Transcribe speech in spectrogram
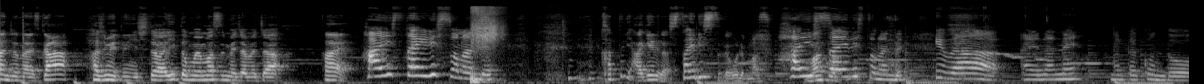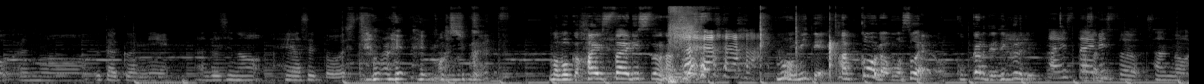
ったんじゃないですか？初めてにしてはいいと思いますめちゃめちゃ。はい。ハイスタイリストなんで。勝手にあげるな。スタイリストが俺まず。ハイスタイリリストなんで。次はあれだね。また今度あのうたくんに私のヘアセットをしてもらいたいと思います。マジかよ。まあ僕ハイスタイリストなんで。もう見て。格好がもうそうやろ。こっから出てくるで。ハイスタイリストさんの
